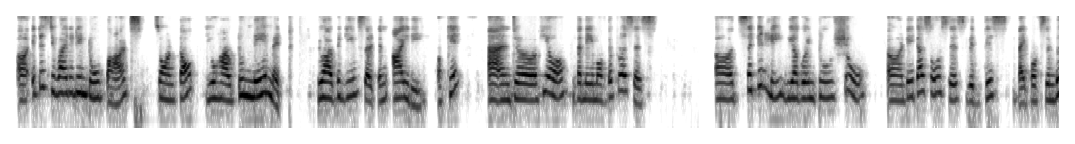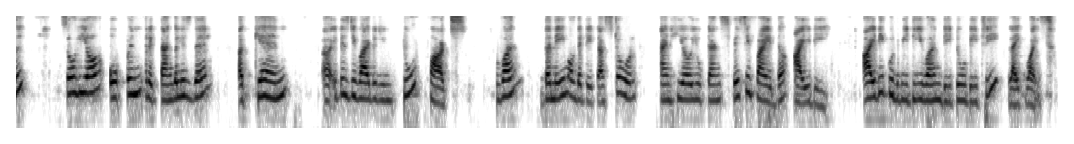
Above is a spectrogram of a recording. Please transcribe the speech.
Uh, it is divided in two parts. So on top, you have to name it. You have to give certain ID, okay? And uh, here, the name of the process. Uh, secondly, we are going to show uh, data sources with this type of symbol. So here open rectangle is there. Again, uh, it is divided in two parts. One, the name of the data store and here you can specify the ID. ID could be D1, D2, D3 likewise.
